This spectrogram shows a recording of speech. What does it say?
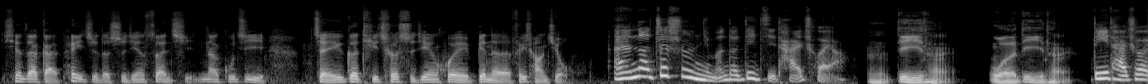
现在改配置的时间算起，那估计整一个提车时间会变得非常久。哎，那这是你们的第几台车呀？嗯，第一台，我的第一台。第一台车，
